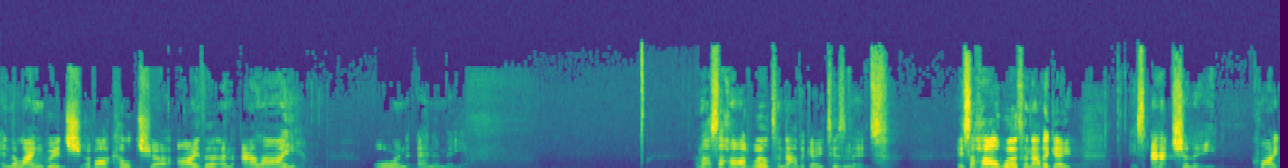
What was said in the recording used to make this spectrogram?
in the language of our culture, either an ally or an enemy. And that's a hard world to navigate, isn't it? It's a hard world to navigate. It's actually quite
